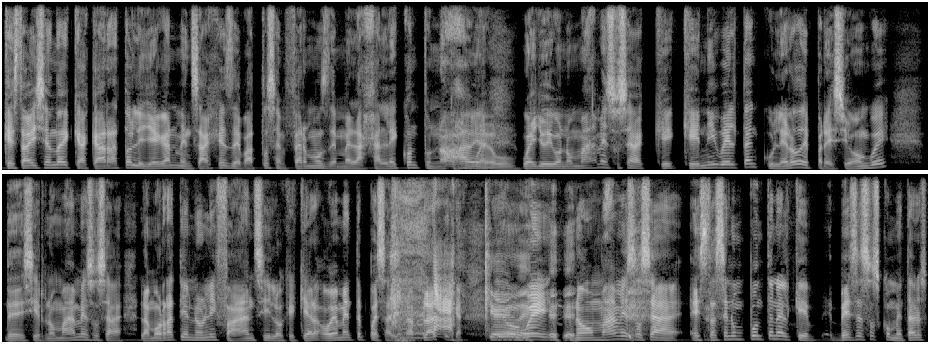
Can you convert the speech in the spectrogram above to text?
que estaba diciendo de que a cada rato le llegan mensajes de vatos enfermos de me la jalé con tu Ah, novia. Güey, yo digo, no mames, o sea, ¿qué, qué nivel tan culero de presión, güey. De decir, no mames, o sea, la morra tiene OnlyFans y lo que quiera. Obviamente, pues hay una plática. Qué Digo, güey, no mames, o sea, estás en un punto en el que ves esos comentarios,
